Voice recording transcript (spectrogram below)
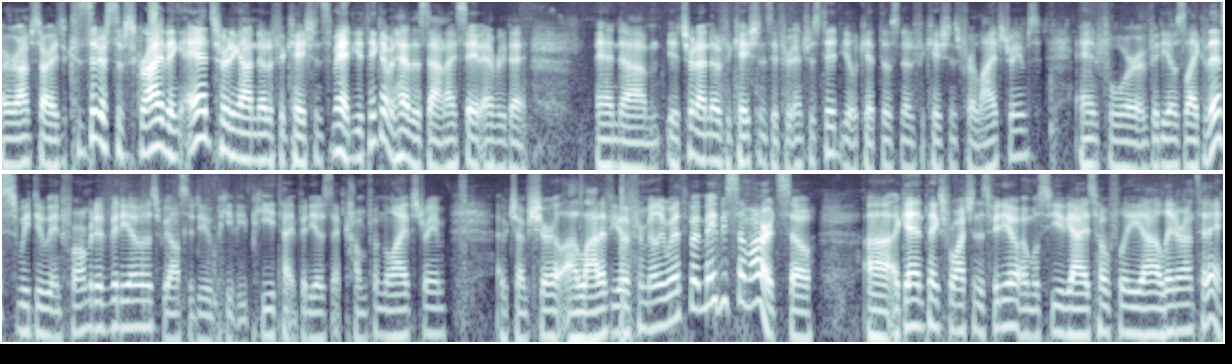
or I'm sorry, consider subscribing and turning on notifications. Man, you think I would have this down? I say it every day. And um, you turn on notifications if you're interested. You'll get those notifications for live streams. And for videos like this, we do informative videos. We also do PvP type videos that come from the live stream, which I'm sure a lot of you are familiar with, but maybe some aren't. So uh, again, thanks for watching this video, and we'll see you guys hopefully uh, later on today.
